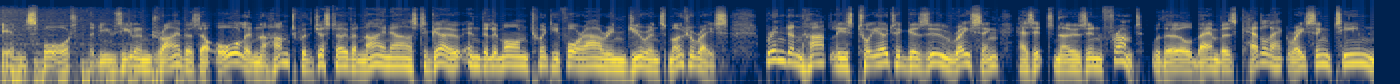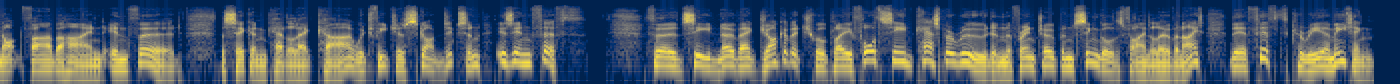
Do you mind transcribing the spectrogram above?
In sport, the New Zealand drivers are all in the hunt with just over nine hours to go in the Le Mans 24 hour endurance motor race. Brendan Hartley's Toyota Gazoo Racing has its nose in front, with Earl Bamber's Cadillac Racing team not far behind in third. The second Cadillac car, which features Scott Dixon, is in fifth. Third seed Novak Djokovic will play fourth seed Casper Ruud in the French Open singles final overnight, their fifth career meeting.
